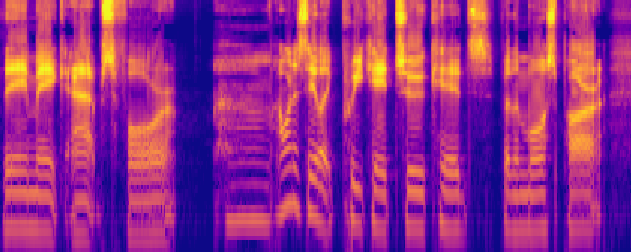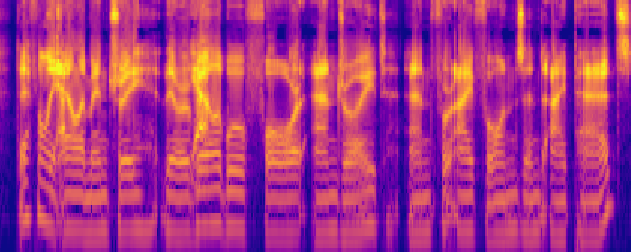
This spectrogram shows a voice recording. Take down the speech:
They make apps for um, I want to say like pre-K two kids for the most part. Definitely elementary. They're Yeah. available for Android and for iPhones and iPads,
